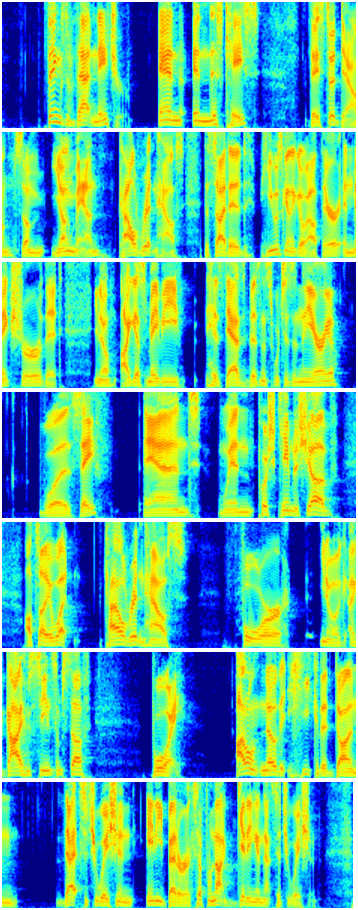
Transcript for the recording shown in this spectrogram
things of that nature. And in this case, they stood down. Some young man, Kyle Rittenhouse, decided he was going to go out there and make sure that, you know, I guess maybe his dad's business, which is in the area, was safe. And when push came to shove, I'll tell you what, Kyle Rittenhouse, for you know, a, a guy who's seen some stuff, boy, I don't know that he could have done that situation any better, except for not getting in that situation.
